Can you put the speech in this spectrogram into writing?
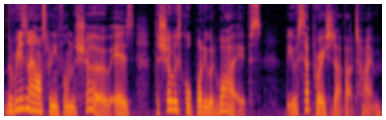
the reason I asked when you filmed the show is the show is called Bollywood Wives, but you were separated at that time.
